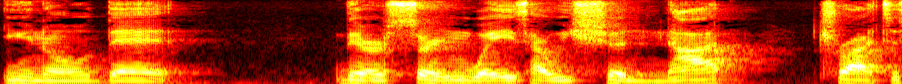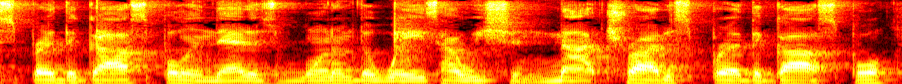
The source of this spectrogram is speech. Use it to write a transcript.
you know, that there are certain ways how we should not try to spread the gospel, and that is one of the ways how we should not try to spread the gospel.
